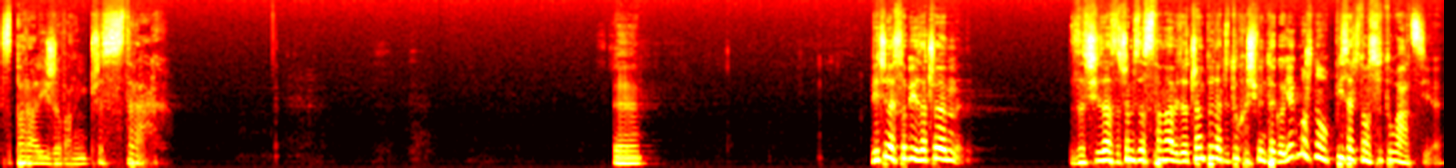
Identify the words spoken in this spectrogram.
sparaliżowani przez strach. E, wiecie, jak sobie zacząłem zacząłem zastanawiać, zacząłem pytać Ducha Świętego, jak można opisać tę sytuację?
